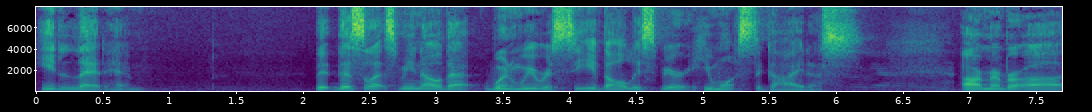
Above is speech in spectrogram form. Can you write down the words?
He led him this lets me know that when we receive the Holy Spirit, He wants to guide us. I remember uh,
